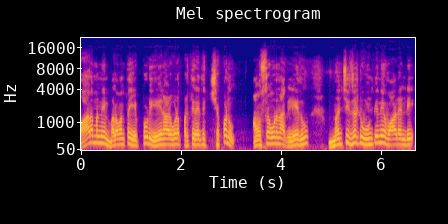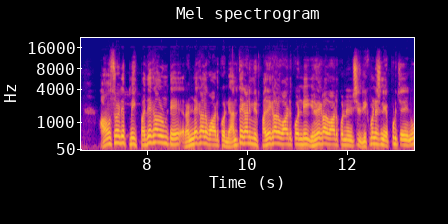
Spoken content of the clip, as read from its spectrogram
వాడమని బలవంతం ఎప్పుడు ఏనాడు కూడా ప్రతి రైతు చెప్పను. అవసరం కూడా నాకు లేదు. మంచి రిజల్ట్ ఉంటేనే వాడండి. అవసరం అంటే మీకు పది ఎకరాలు ఉంటే రెండు ఎకరాలు వాడుకోండి. అంతేగాని మీరు పది ఎకరాలు వాడుకోండి ఇరవై ఎకరాలు వాడుకోండి అనేసి రికమెండేషన్ ఎప్పుడు చేయను.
